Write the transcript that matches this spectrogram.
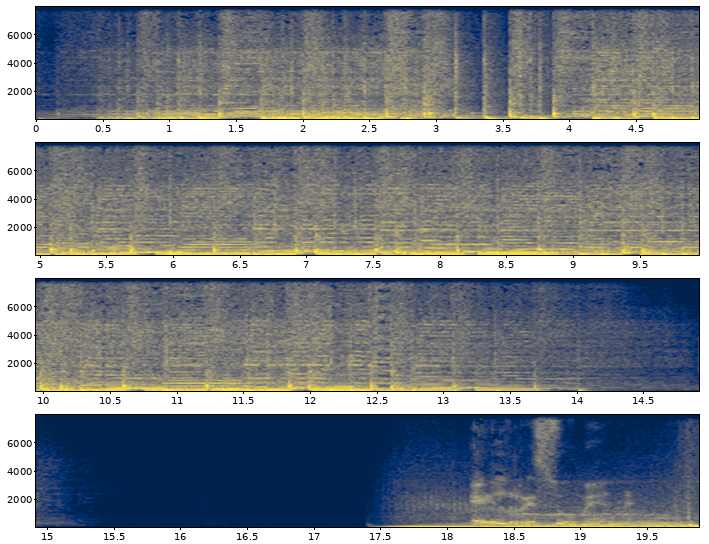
resumen.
